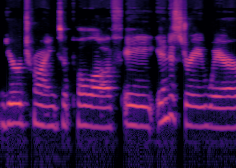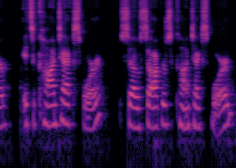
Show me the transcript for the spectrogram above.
you're trying to pull off a industry where it's a contact sport. So, soccer's a contact sport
